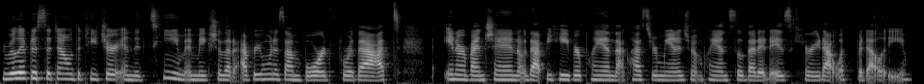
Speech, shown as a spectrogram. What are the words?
You really have to sit down with the teacher and the team and make sure that everyone is on board for that intervention or that behavior plan that classroom management plan so that it is carried out with fidelity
